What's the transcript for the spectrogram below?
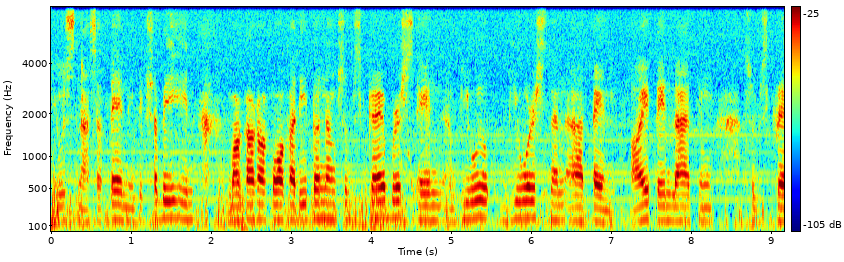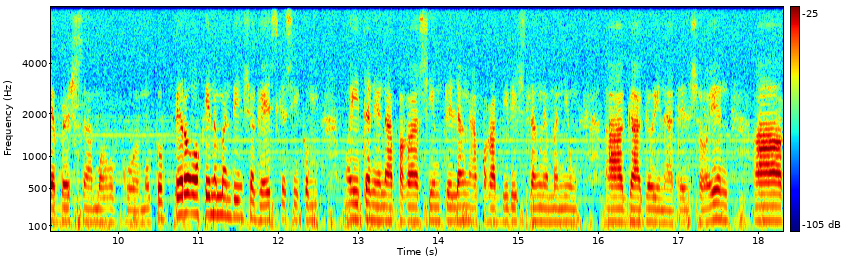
views nasa 10. Ibig sabihin, makakakuha ka dito ng subscribers and view, viewers na ah, 10. Okay, 10 lahat yung subscribers na makukuha mo. Pe- Pero okay naman din siya guys kasi kung makita nyo napaka simple lang, napakabilis lang naman yung ah, gagawin natin. So ayun, ah,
